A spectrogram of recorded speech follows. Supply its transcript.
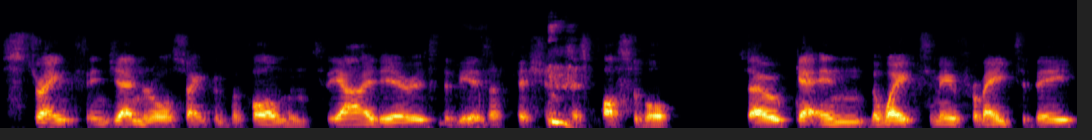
strength in general, strength and performance, the idea is to be as efficient as possible. So getting the weight to move from A to B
